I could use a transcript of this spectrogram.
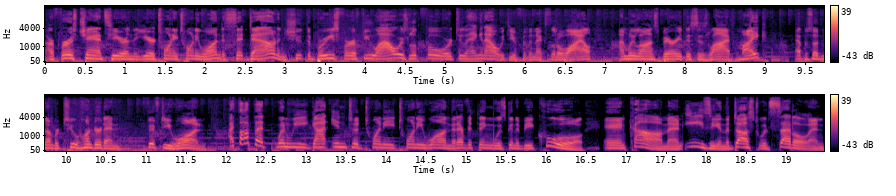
Our first chance here in the year 2021 to sit down and shoot the breeze for a few hours. Look forward to hanging out with you for the next little while. I'm Lee Lonsberry. This is Live Mike, episode number 251. I thought that when we got into 2021 that everything was going to be cool and calm and easy and the dust would settle and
